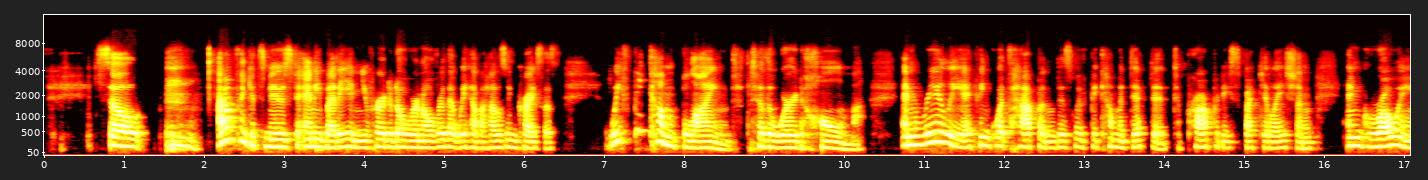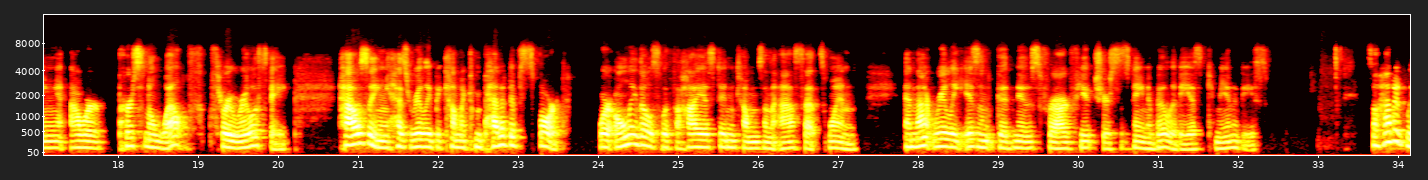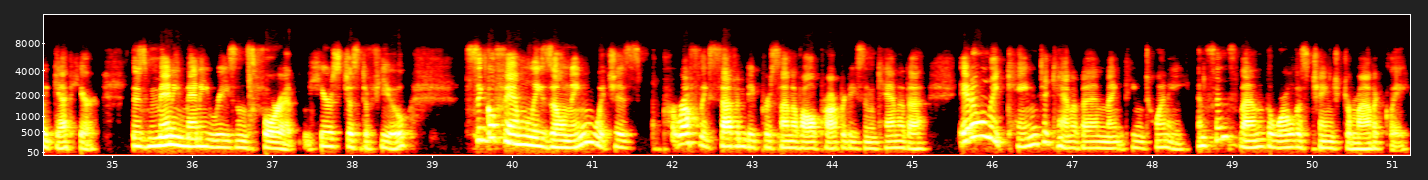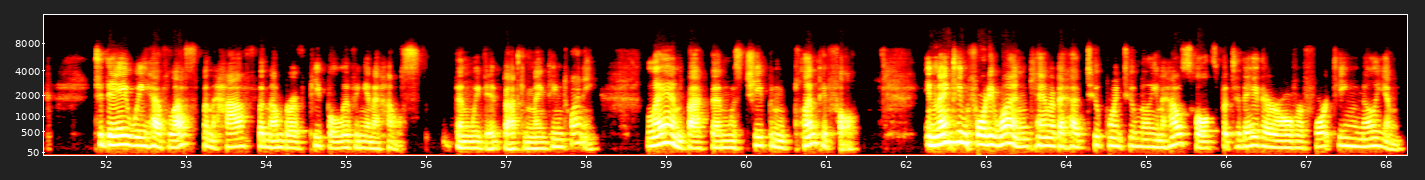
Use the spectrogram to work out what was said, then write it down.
So, I don't think it's news to anybody, and you've heard it over and over that we have a housing crisis. We've become blind to the word home and really, I think what's happened is we've become addicted to property speculation and growing our personal wealth through real estate. Housing has really become a competitive sport where only those with the highest incomes and assets win. And that really isn't good news for our future sustainability as communities. So how did we get here? There's many, many reasons for it. Here's just a few. Single family zoning, which is roughly 70% of all properties in Canada, it only came to Canada in 1920. And since then, the world has changed dramatically. Today, we have less than half the number of people living in a house than we did back in 1920. Land back then was cheap and plentiful. In 1941, Canada had 2.2 million households, but today there are over 14 million.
